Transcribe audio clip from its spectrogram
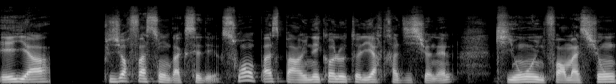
Et il y a plusieurs façons d'accéder. Soit on passe par une école hôtelière traditionnelle qui ont une formation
